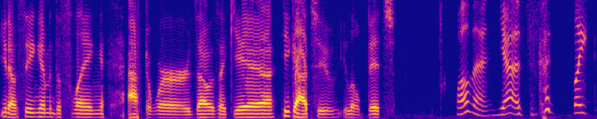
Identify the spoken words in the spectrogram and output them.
you know, seeing him in the sling afterwards, I was like, yeah, he got you, you little bitch. Well then, yes. Like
